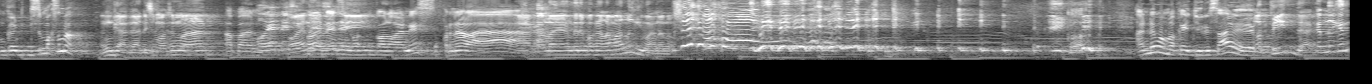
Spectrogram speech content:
enggak di semak-semak. Enggak, enggak di semak-semak. Apaan? ONS, ONS ONS, nih. Kalau ONS pernah lah. Nah, kalau yang dari pengalaman lu gimana, No? Kok Anda memakai jurus saya? Oh, tidak, kan dari kan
